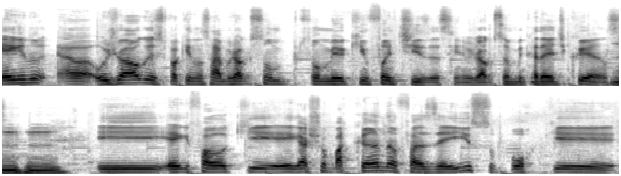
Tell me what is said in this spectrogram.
ele, não- ah, os jogos, pra quem não sabe, os jogos são, são meio que infantis, assim, os jogos são brincadeira de criança. Uhum. E ele falou que ele achou bacana fazer isso porque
